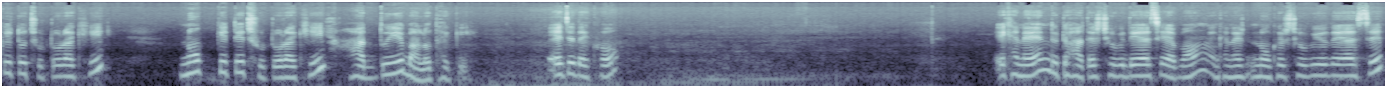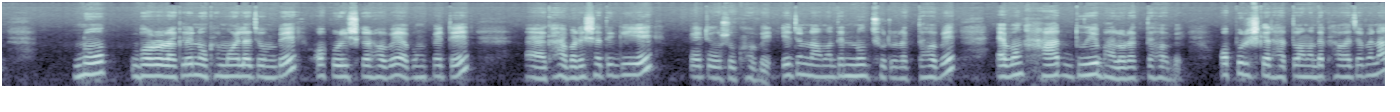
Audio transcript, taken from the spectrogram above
কেটে ছোট রাখি নোক কেটে ছোট রাখি, হাত ধুয়ে ভালো থাকি। এই যে দেখো, এখানে দুটো হাতের ছবি দেওয়া আছে এবং এখানে নখের ছবিও দেওয়া আছে। নখ বড় রাখলে নখে ময়লা জমবে, অপরিষ্কার হবে এবং পেটে খাবারের সাথে গিয়ে পেটে অসুখ হবে। এজন্য আমাদের নখ ছোট রাখতে হবে এবং হাত ধুয়ে ভালো রাখতে হবে। অপরিষ্কার হাতও আমাদের খাওয়া যাবে না,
